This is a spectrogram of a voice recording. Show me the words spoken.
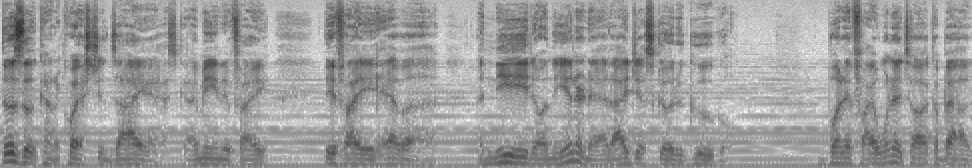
those are the kind of questions I ask. I mean, if I if I have a, a need on the internet, I just go to Google. But if I want to talk about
